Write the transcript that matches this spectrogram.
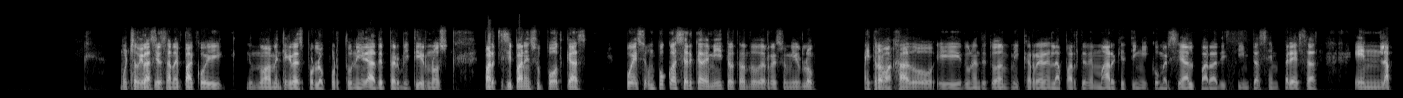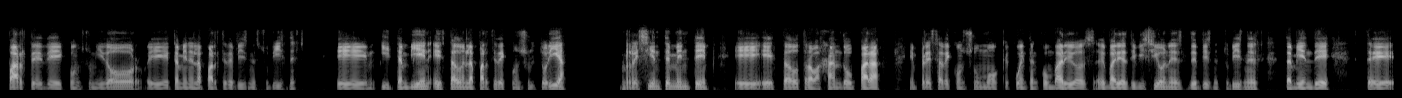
Muchas gracias, Ana y Paco, y nuevamente gracias por la oportunidad de permitirnos participar en su podcast. Pues un poco acerca de mí, tratando de resumirlo, he trabajado eh, durante toda mi carrera en la parte de marketing y comercial para distintas empresas, en la parte de consumidor, eh, también en la parte de business to business, eh, y también he estado en la parte de consultoría. Recientemente he estado trabajando para empresa de consumo que cuentan con varios, eh, varias divisiones de business to business, también de,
